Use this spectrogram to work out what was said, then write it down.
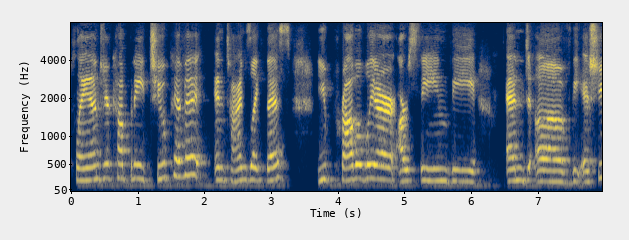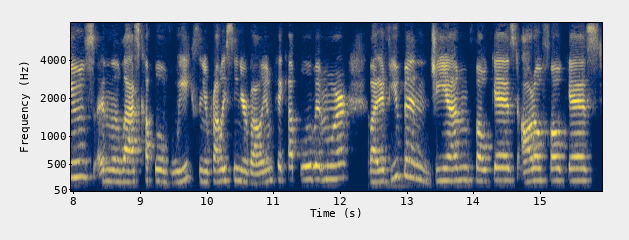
planned your company to pivot in times like this, you probably are, are seeing the end of the issues in the last couple of weeks and you're probably seeing your volume pick up a little bit more. But if you've been gm focused auto focused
